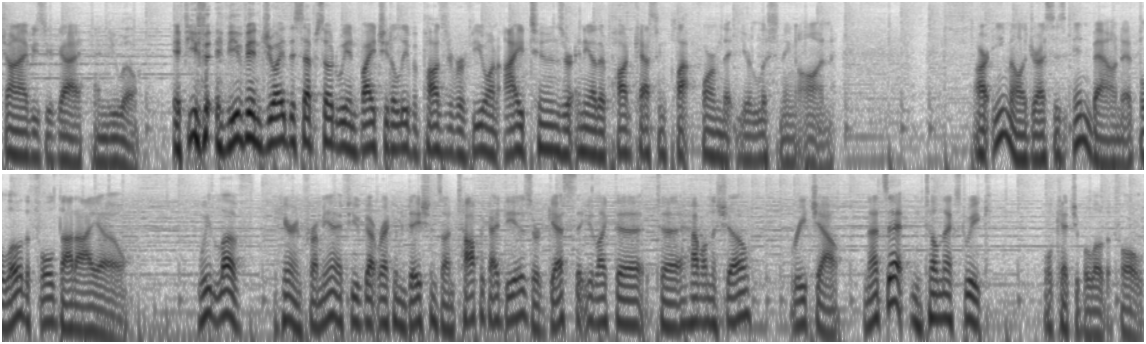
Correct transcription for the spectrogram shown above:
John Ivy's your guy. And you will. If you've if you've enjoyed this episode, we invite you to leave a positive review on iTunes or any other podcasting platform that you're listening on. Our email address is inbound at belowthefold.io. We love hearing from you. If you've got recommendations on topic ideas or guests that you'd like to, to have on the show, reach out. And that's it. Until next week, we'll catch you below the fold.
